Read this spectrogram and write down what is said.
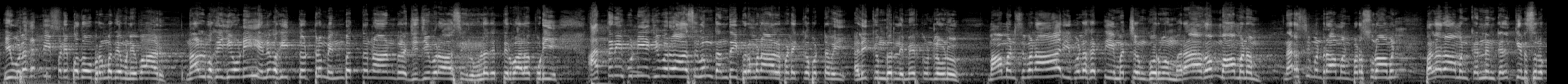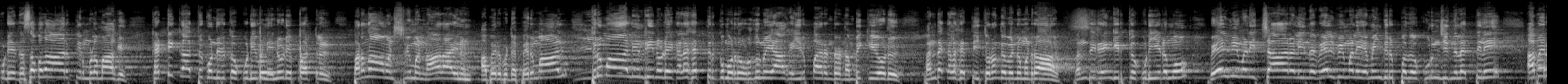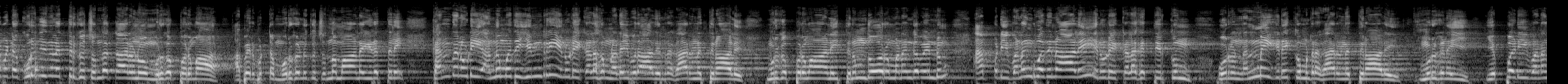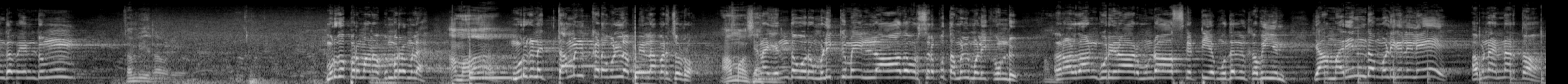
இவ்வுலகத்தை படைப்பதோ பிரம்மதேவன் எவ்வாறு நால் வகை யோனி எழுவகை தொற்றும் எண்பத்து நான்கு ஜீவராசிகள் உலகத்தில் வாழக்கூடிய அத்தனை புண்ணிய ஜீவராசிகளும் தந்தை பிரம்மனால் படைக்கப்பட்டவை. அளிக்கும் தொழிலை மேற்கொண்டவனு மாமன் சிவனார் இவ்வுலகத்தை மச்சம் கூர்மம் ராகம் மாமனம் நரசிம்மன் ராமன் பரசுராமன் பலராமன் கண்ணன் கல்கி என்று சொல்லக்கூடிய தசபதாரத்தின் மூலமாக கட்டி காத்துக் கொண்டிருக்கக்கூடியவன் என்னுடைய பாற்றல் பரந்தாமன் ஸ்ரீமன் நாராயணன் அப்பேற்பட்ட பெருமாள். திருமால் என்று என்னுடைய கழகத்திற்கும் ஒரு உறுதுணையாக இருப்பார் என்ற நம்பிக்கையோடு வந்த கழகத்தை தொடங்க வேண்டும் என்றால் வந்து இறங்கி இருக்கக்கூடிய இடமோ வேள்விமலை சாரல் இந்த வேள்விமலை அமைந்திருப்பதோ குறிஞ்சி நிலத்திலே. அப்பேற்பட்ட குறிஞ்சி நிலத்திற்கு சொந்தக்காரனோ முருகப்பெருமா அப்பேற்பட்ட முருகனுக்கு சொந்தமான இடத்திலே கந்தனுடைய அனுமதி இன்றி என்னுடைய கழகம் நடைபெறாது என்ற காரணத்தினாலே முருகப்பெருமானை தினந்தோறும் வணங்க வேண்டும். அப்படி வணங்குவதனாலே என்னுடைய கழகத்திற்கும் ஒரு நன்மை கிடைக்கும் என்ற காரணத்தினாலே முருகனை எப்படி வணங்க வேண்டும்? தம்பி முருகப்பெருமான கும்புறோம்ல? ஆமா. முருகனை தமிழ் கடவுள் அப்படி எல்லா பேரும் சொல்றோம். ஆமா ஏன்னா எந்த ஒரு மொழிக்குமே இல்லாத ஒரு சிறப்பு தமிழ் மொழிக்கு உண்டு. அதனால தான் கூறினார் முண்டாஸ் கட்டிய முதல் கவியின் யாம் அறிந்த மொழிகளிலே அப்படின்னா என்ன அர்த்தம்?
